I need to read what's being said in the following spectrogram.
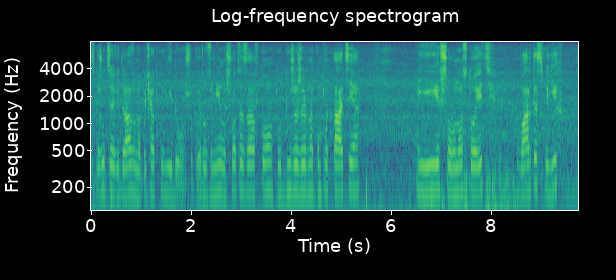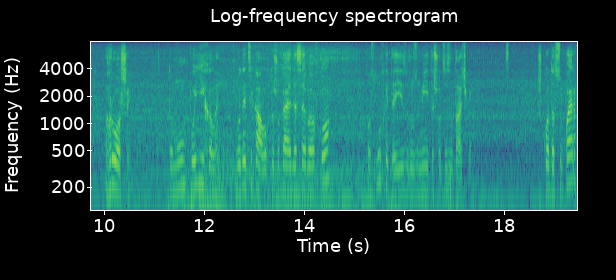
скажу це відразу на початку відео, щоб ви розуміли, що це за авто. Тут дуже жирна комплектація і що воно стоїть варте своїх грошей. Тому поїхали. Буде цікаво, хто шукає для себе авто. Послухайте і зрозумієте, що це за тачка. Шкода Суперб,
